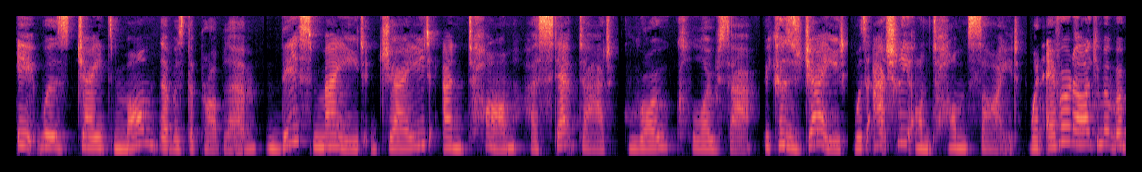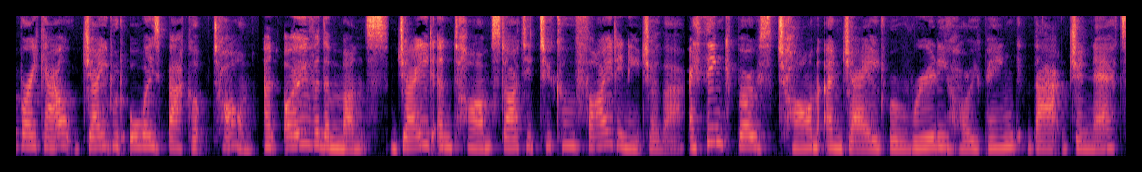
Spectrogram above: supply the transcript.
it was Jade's mom that was the problem, this made Jade and Tom, her stepdad, grow closer because Jade was actually on Tom's side. Whenever an argument would break out, Jade would always back up Tom. And over the months, Jade and Tom started to confide in each other. I think both Tom and Jade were really hoping that Jeanette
